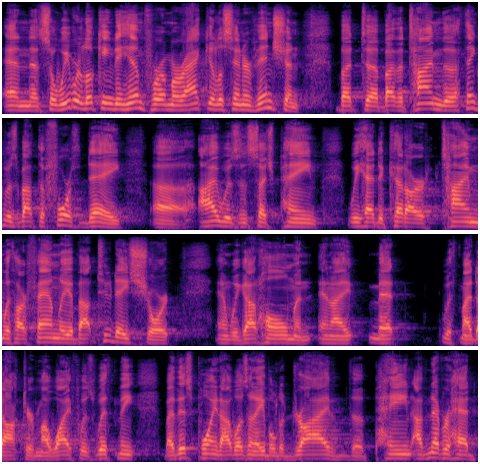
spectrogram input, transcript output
and so we were looking to him for a miraculous intervention. But uh, by the time i think it was about the fourth day uh, i was in such pain we had to cut our time with our family about two days short. And we got home and, and i met with my doctor. My wife was with me. By this point, I wasn't able to drive. The pain, I've never had,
